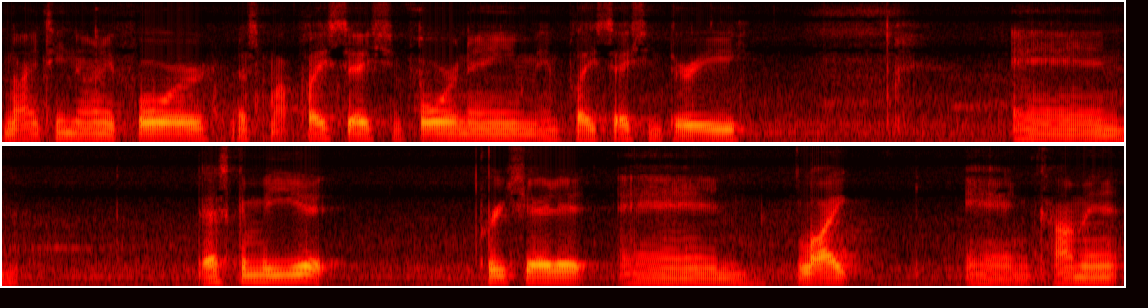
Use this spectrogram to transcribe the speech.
1994. That's my PlayStation 4 name and PlayStation 3. And that's gonna be it. Appreciate it and like and comment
